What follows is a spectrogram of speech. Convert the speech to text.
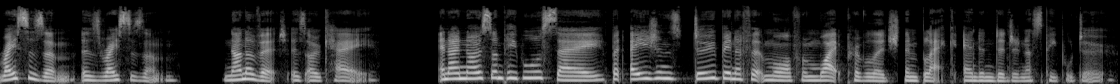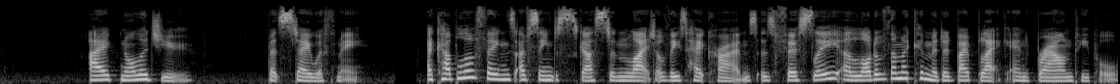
Racism is racism. None of it is okay. And I know some people will say, but Asians do benefit more from white privilege than black and indigenous people do. I acknowledge you, but stay with me. A couple of things I've seen discussed in light of these hate crimes is firstly, a lot of them are committed by black and brown people.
